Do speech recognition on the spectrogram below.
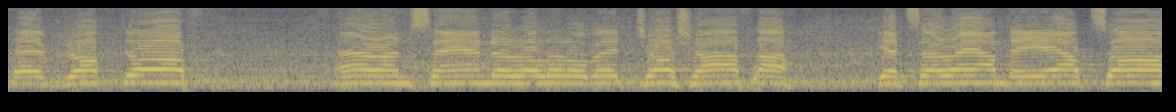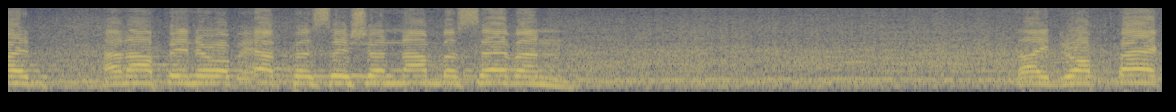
They've dropped off. Aaron Sander a little bit. Josh Arthur gets around the outside and up into about position number seven. They drop back.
